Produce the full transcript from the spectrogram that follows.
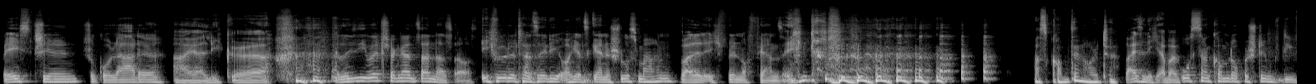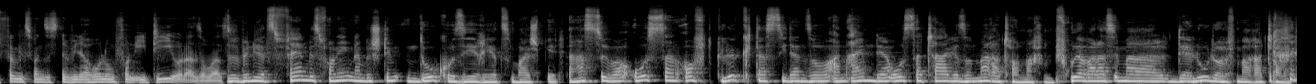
Base chillen, Schokolade, Eierlikör. Also die wird schon ganz anders aus. Ich würde tatsächlich auch jetzt gerne Schluss machen, weil ich will noch Fernsehen. Was kommt denn heute? Weiß nicht, aber Ostern kommt doch bestimmt die 25. Wiederholung von E.T. oder sowas. Also wenn du jetzt Fan bist von irgendeiner bestimmten Doku-Serie zum Beispiel, dann hast du über Ostern oft Glück, dass die dann so an einem der Ostertage so einen Marathon machen. Früher war das immer der Ludolf-Marathon.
